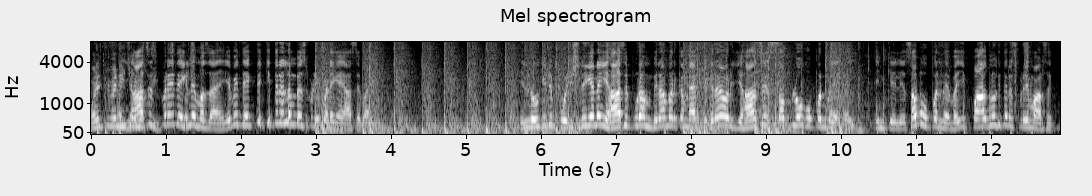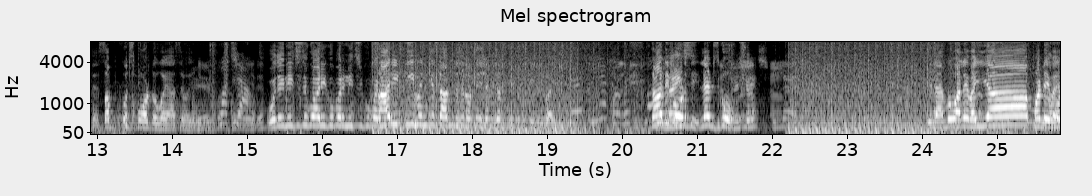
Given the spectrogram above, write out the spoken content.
वन एचपी पे नीचे यहाँ से स्प्रे देखने मज़ा आएँगे। भाई देखते कितने लंबे स्प्रे पड़ेंगे यहाँ से भाई। इन लोगों की जो पोजीशनिंग है ना यहाँ से पूरा मिरामर का मैप दिख रहा है और यहाँ से सब लोग ओपन में है भाई। इनके लिए सब ओपन में भाई। पागलों की तरह स्प्रे मार सकते हैं। सब कुछ स्पॉट होगा यहाँ से भाई। वो देख। नीचे से गुआरी ऊपर नीचे से ऊपर सारी टीम इनके सामने से रोटेशन करती हुई दिखेगी भाई। Nice. फोड़ दी लेट्स गो ये लैम्बो वाले भैया फटे भाई।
